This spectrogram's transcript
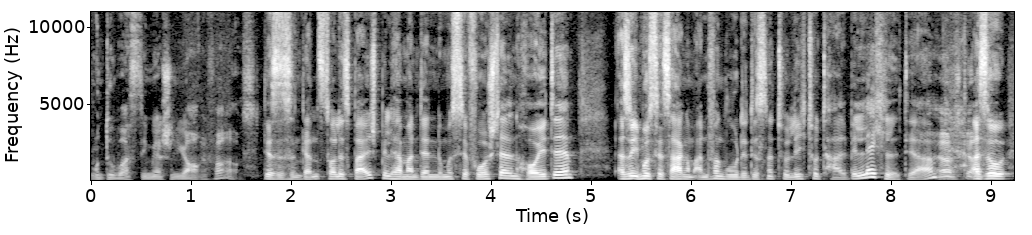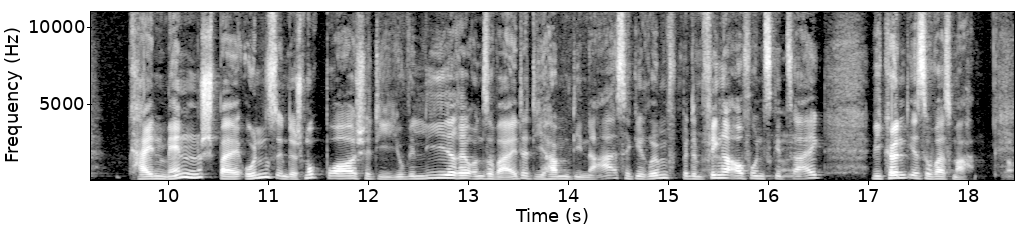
und du warst dem ja schon Jahre voraus. Das ist ein ganz tolles Beispiel, Hermann, denn du musst dir vorstellen, heute, also ich muss dir sagen, am Anfang wurde das natürlich total belächelt. Ja? ja also kein Mensch bei uns in der Schmuckbranche, die Juweliere und so weiter, die haben die Nase gerümpft, mit dem Finger auf uns gezeigt. Wie könnt ihr sowas machen? Ja.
